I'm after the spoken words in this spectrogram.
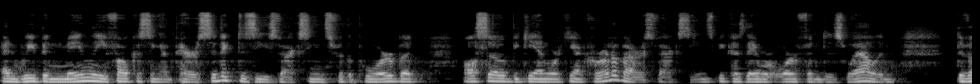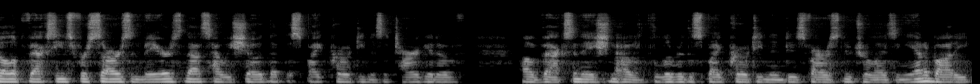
and we've been mainly focusing on parasitic disease vaccines for the poor, but also began working on coronavirus vaccines because they were orphaned as well and developed vaccines for SARS and MERS. And that's how we showed that the spike protein is a target of, of vaccination, how to deliver the spike protein induce virus neutralizing antibody.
